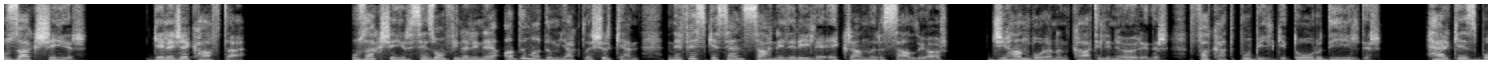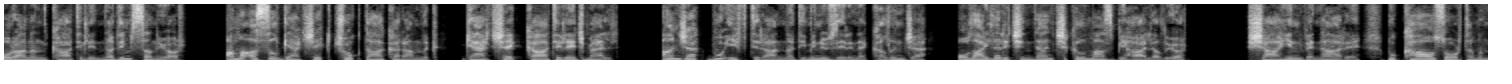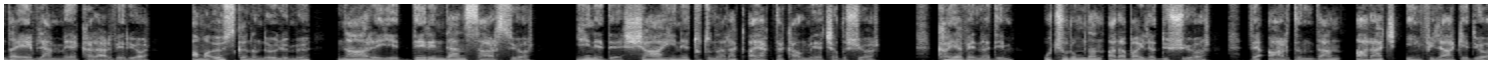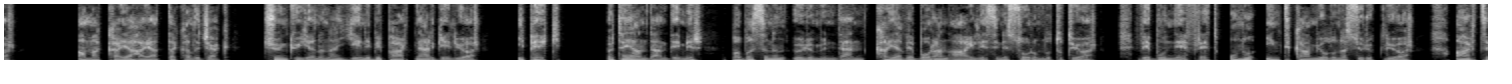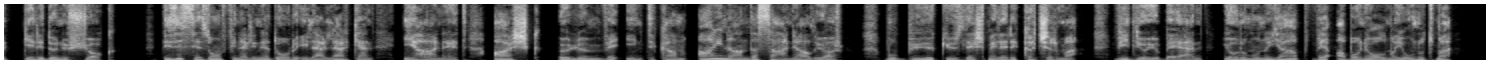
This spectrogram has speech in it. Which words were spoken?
Uzak Şehir Gelecek hafta Uzak Şehir sezon finaline adım adım yaklaşırken nefes kesen sahneleriyle ekranları sallıyor. Cihan Bora'nın katilini öğrenir fakat bu bilgi doğru değildir. Herkes Bora'nın katili Nadim sanıyor. Ama asıl gerçek çok daha karanlık. Gerçek katil Ecmel. Ancak bu iftira Nadim'in üzerine kalınca olaylar içinden çıkılmaz bir hal alıyor. Şahin ve Nare bu kaos ortamında evlenmeye karar veriyor. Ama Özkan'ın ölümü Nare'yi derinden sarsıyor. Yine de Şahin'e tutunarak ayakta kalmaya çalışıyor. Kaya ve Nadim uçurumdan arabayla düşüyor ve ardından araç infilak ediyor. Ama Kaya hayatta kalacak. Çünkü yanına yeni bir partner geliyor. İpek. Öte yandan Demir, babasının ölümünden Kaya ve Boran ailesini sorumlu tutuyor. Ve bu nefret onu intikam yoluna sürüklüyor. Artık geri dönüş yok. Dizi sezon finaline doğru ilerlerken ihanet, aşk, ölüm ve intikam aynı anda sahne alıyor. Bu büyük yüzleşmeleri kaçırma. Videoyu beğen, yorumunu yap ve abone olmayı unutma.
